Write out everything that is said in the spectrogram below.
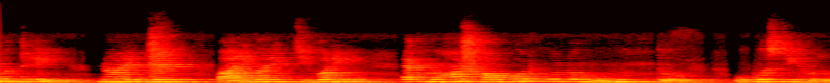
মধ্যেই নরেন্দ্রের পারিবারিক জীবনে এক মহা সংকটপূর্ণ মুহূর্ত উপস্থিত হলো।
